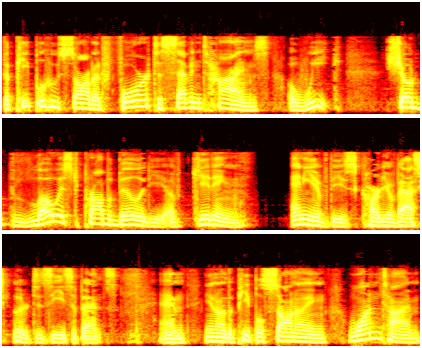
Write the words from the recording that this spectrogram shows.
the people who saunaed four to seven times a week showed the lowest probability of getting any of these cardiovascular disease events. And, you know, the people saunaing one time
